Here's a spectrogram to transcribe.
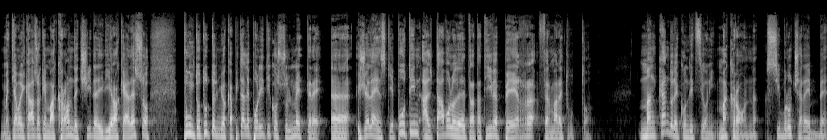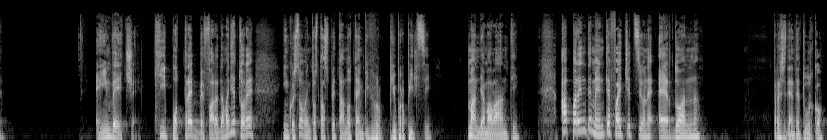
Mettiamo il caso che Macron decida di dire ok adesso punto tutto il mio capitale politico sul mettere eh, Zelensky e Putin al tavolo delle trattative per fermare tutto mancando le condizioni, Macron si brucerebbe. E invece chi potrebbe fare da mediatore in questo momento sta aspettando tempi più propizi. Ma andiamo avanti. Apparentemente fa eccezione Erdogan, presidente turco,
